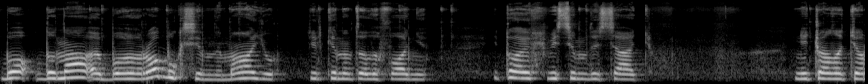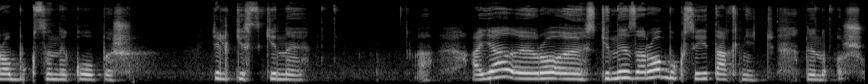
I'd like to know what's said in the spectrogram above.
Бо до на... бо робоксів не маю, тільки на телефоні. І то їх 80. Нічого за ті робокси не купиш, тільки скіни. А, а я е, ро, е, скіни за робокси і так ніч не ношу.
